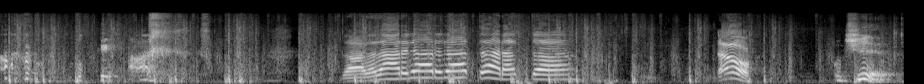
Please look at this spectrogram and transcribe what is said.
Oh my god. Da da da da da da da da da. Oh! Oh shit.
